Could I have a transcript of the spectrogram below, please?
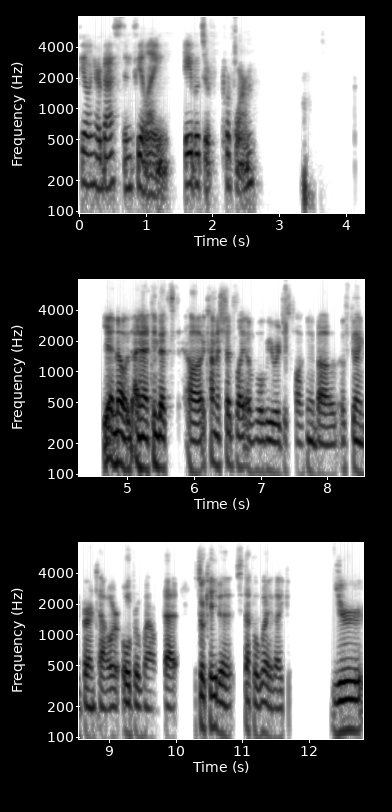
feeling her best and feeling able to perform. Yeah, no, and I think that's uh, kind of sheds light of what we were just talking about of feeling burnt out or overwhelmed. That it's okay to step away. Like your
